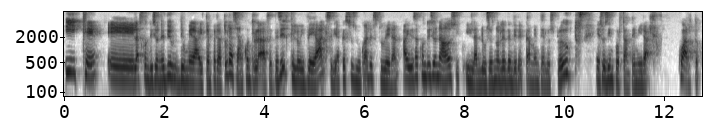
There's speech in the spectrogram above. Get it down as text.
y que eh, las condiciones de, humedad y temperatura sean controladas. Es decir, que lo ideal sería que estos lugares estuvieran aires acondicionados y, y las luces no les den directamente a los productos. Eso es importante mirarlo. Cuarto,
